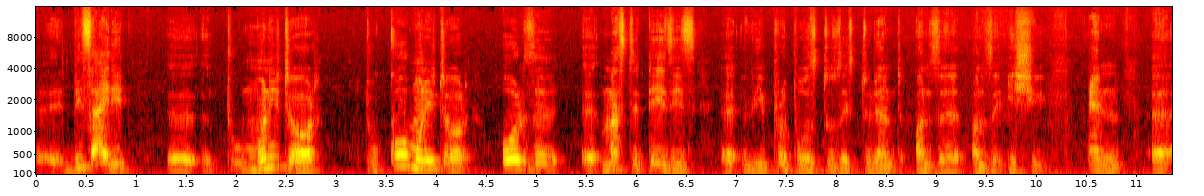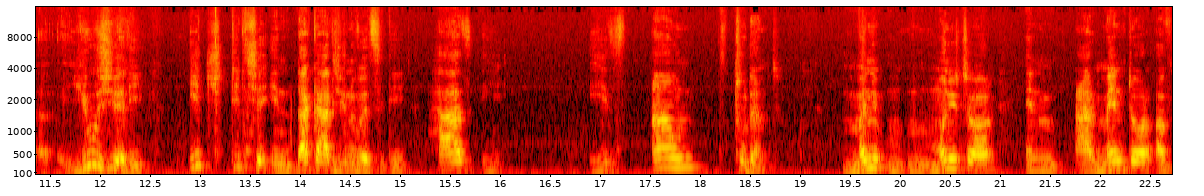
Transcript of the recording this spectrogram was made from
uh, decided uh, to monitor, to co-monitor all the uh, master theses we propose to the student on the, on the issue. And uh, usually, each teacher in Dakar University has his own student, monitor and our mentor of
